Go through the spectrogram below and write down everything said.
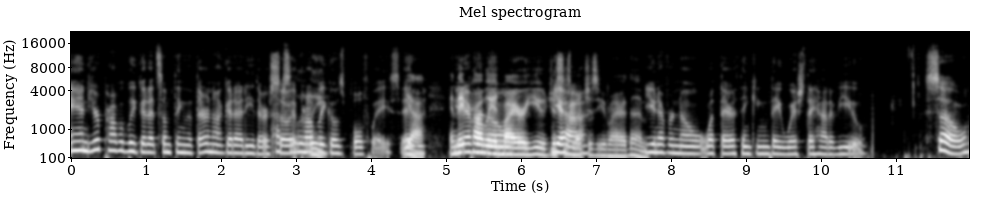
And you're probably good at something that they're not good at either. So it probably goes both ways. And Yeah. and they probably know- admire you just Yeah. as much as you admire them. you never know what they're thinking they wish they had of you. So,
